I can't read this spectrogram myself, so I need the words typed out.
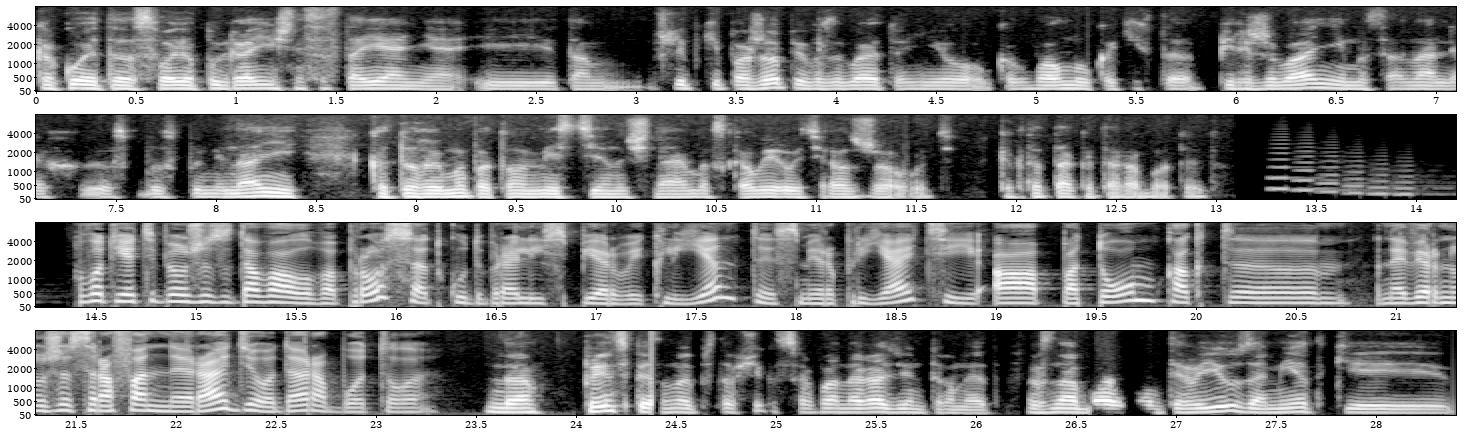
какое-то свое пограничное состояние, и там шлепки по жопе вызывают у нее как волну каких-то переживаний, эмоциональных э, воспоминаний, которые мы потом вместе начинаем экскавировать и разжевывать. Как-то так это работает. Вот я тебе уже задавала вопросы, откуда брались первые клиенты с мероприятий, а потом как-то, наверное, уже сарафанное радио, да, работало? Да, в принципе, основной поставщик сарафанное радио интернет. Разнообразные интервью, заметки,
